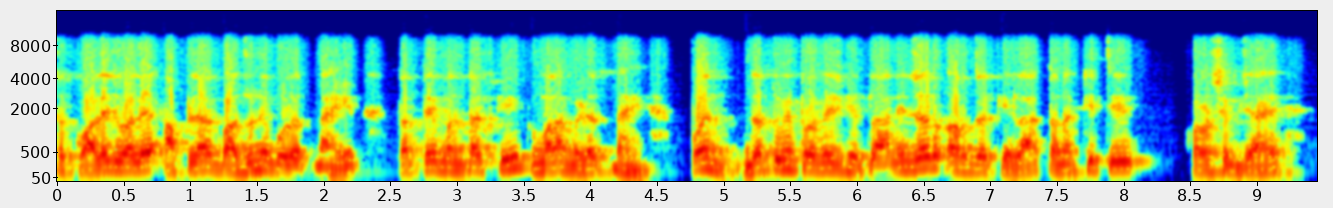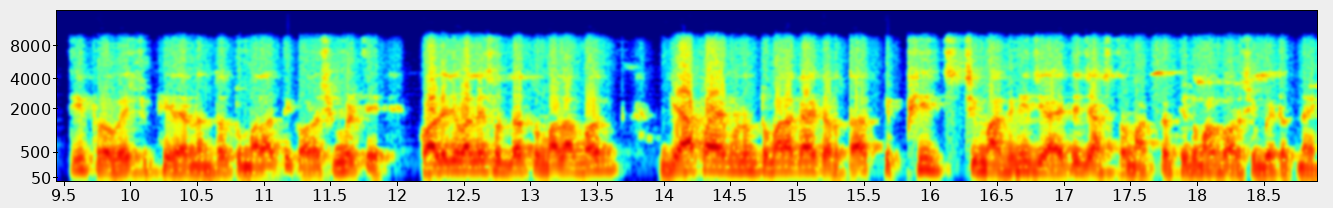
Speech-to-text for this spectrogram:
तर कॉलेजवाले आपल्या बाजूने बोलत नाहीत तर ते म्हणतात की तुम्हाला मिळत नाही. पण जर तुम्ही प्रवेश घेतला आणि जर अर्ज केला तर नक्की ती स्कॉलरशिप जी आहे ती प्रवेश केल्यानंतर तुम्हाला ती स्कॉलरशिप मिळते. कॉलेजवाले सुद्धा तुम्हाला मग गॅप आहे म्हणून तुम्हाला काय करतात की फीजची मागणी जी आहे ती जास्त मागतात की तुम्हाला स्कॉलरशिप भेटत नाही.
